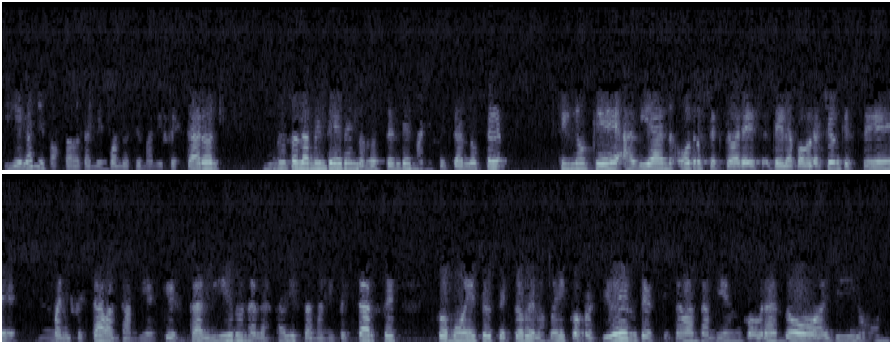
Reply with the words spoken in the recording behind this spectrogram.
y el año pasado también cuando se manifestaron, no solamente eran los docentes manifestándose, sino que habían otros sectores de la población que se manifestaban también, que salieron a las calles a manifestarse, como es el sector de los médicos residentes, que estaban también cobrando allí un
